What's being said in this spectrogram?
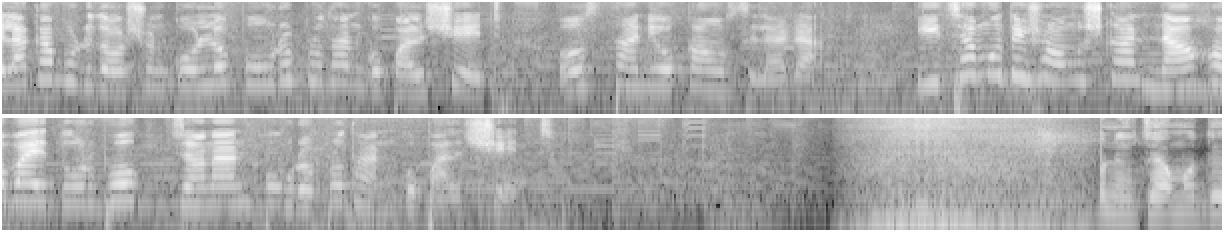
এলাকা পরিদর্শন করল পৌর প্রধান গোপাল শেঠ ও স্থানীয় কাউন্সিলররা। ইচ্ছামতি সংস্কার না হওয়ায় দুর্ভোগ জানান পৌর প্রধান গোপাল শেঠ। নিচামতি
